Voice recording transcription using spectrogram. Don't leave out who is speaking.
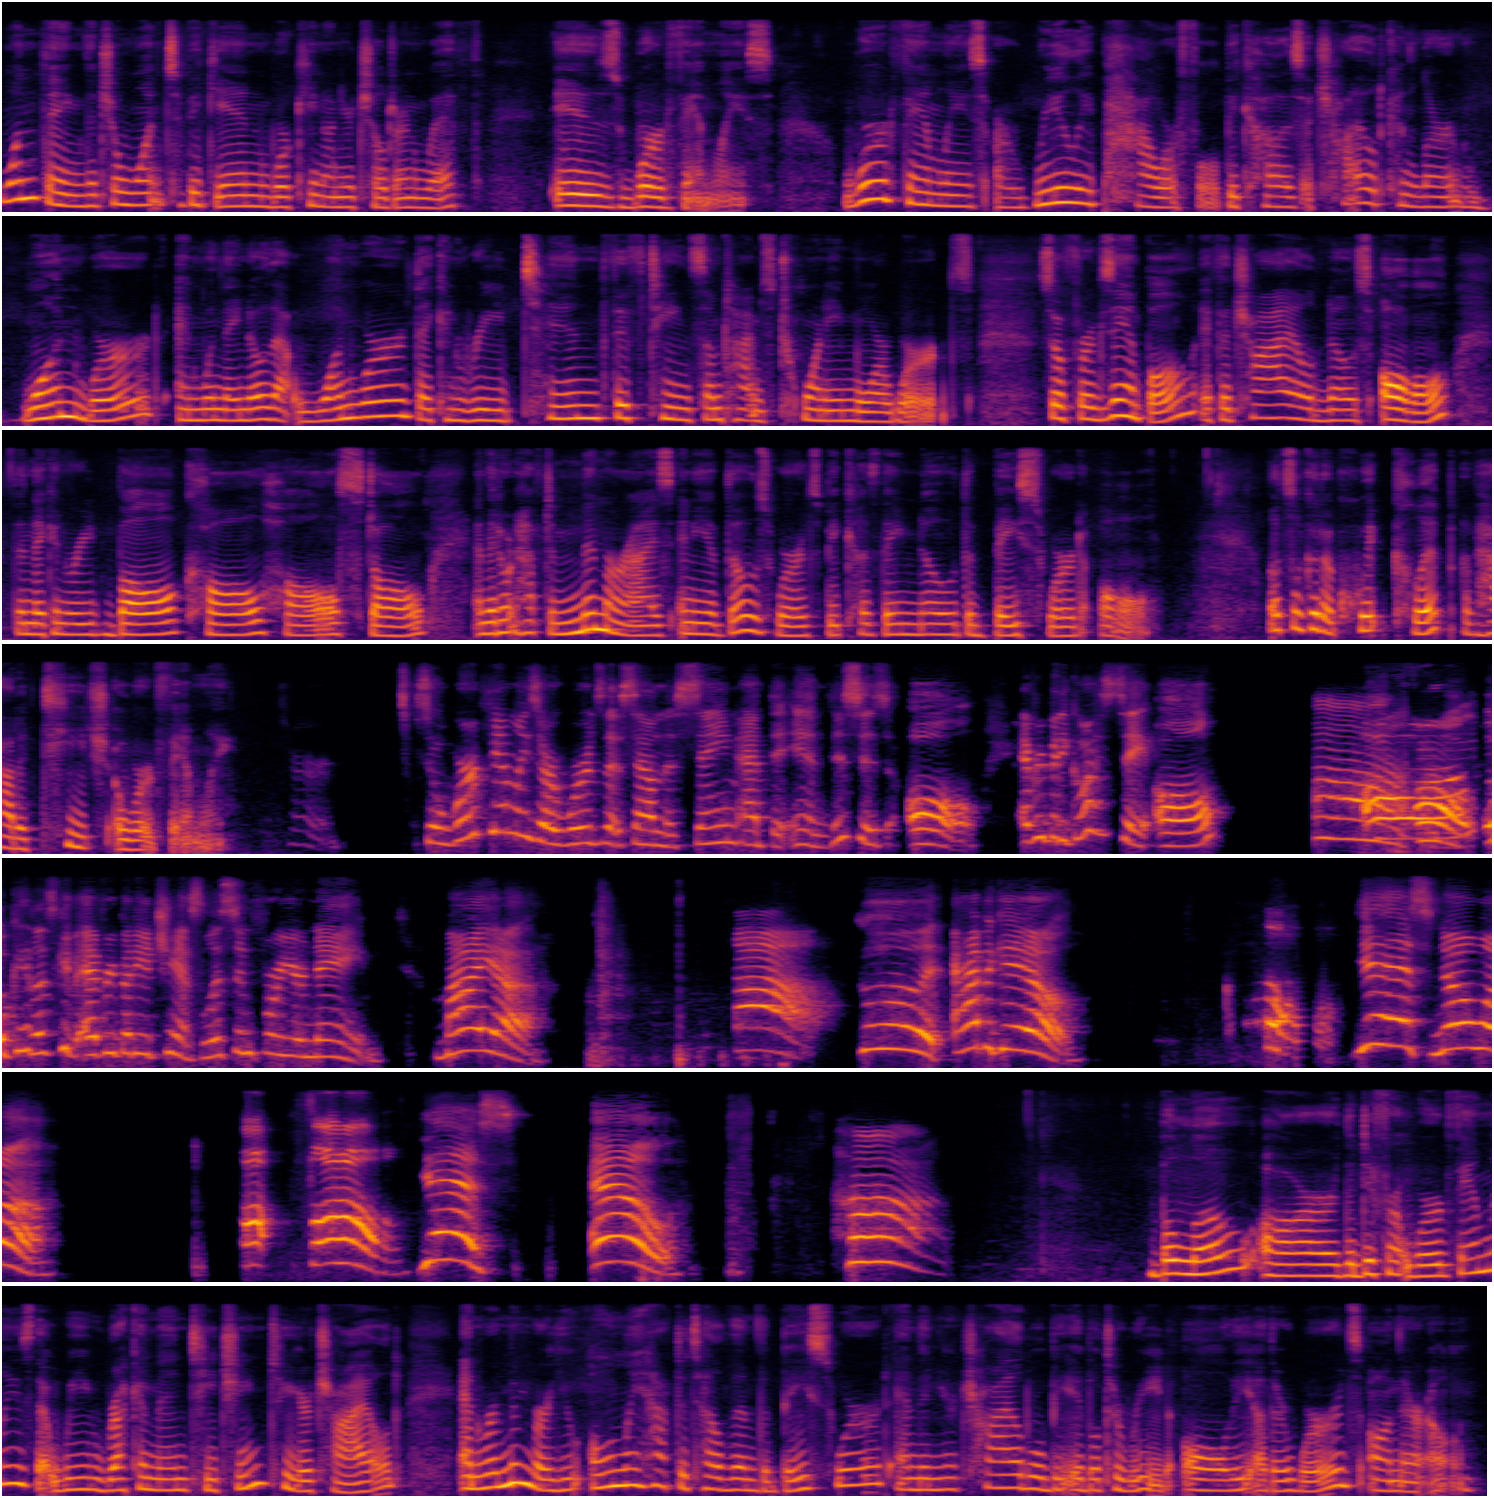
Speaker 1: One thing that you'll want to begin working on your children with is word families. Word families are really powerful because a child can learn one word and when they know that one word, they can read 10, 15, sometimes 20 more words. So for example, if a child knows all, then they can read ball, call, hall, stall, and they don't have to memorize any of those words because they know the base word all. Let's look at a quick clip of how to teach a word family.
Speaker 2: So word families are words that sound the same at the end. This is all. Everybody go ahead and say all. All. all. Okay, let's give everybody a chance. Listen for your name. Maya.
Speaker 3: Ah.
Speaker 2: Good. Abigail.
Speaker 3: Oh.
Speaker 2: Yes. Noah.
Speaker 3: Fall.
Speaker 2: Yes. L.
Speaker 1: Below are the different word families that we recommend teaching to your child. And remember, you only have to tell them the base word and then your child will be able to read all the other words on their own.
